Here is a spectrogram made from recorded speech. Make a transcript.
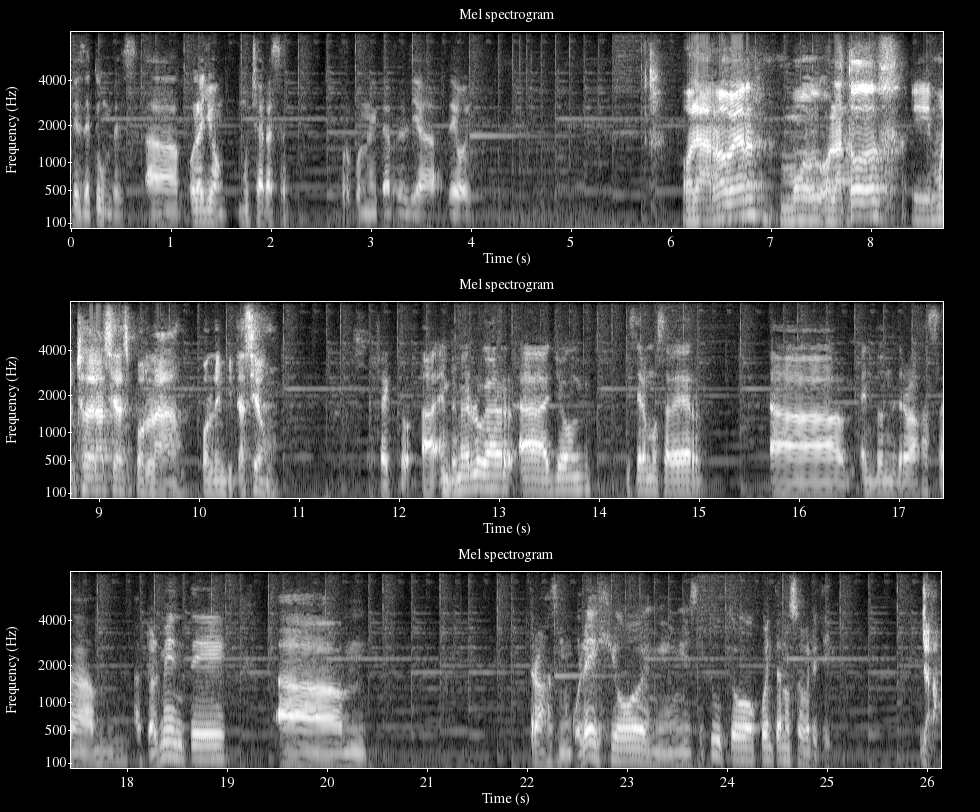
desde Tumbes. Ah, hola John, muchas gracias por conectarte el día de hoy. Hola Robert, hola a todos y muchas gracias por la, por la invitación. Perfecto. Ah, en primer lugar, John, quisiéramos saber en dónde trabajas actualmente, trabajas en un colegio, en un instituto, cuéntanos sobre ti. Ya.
